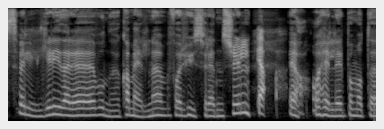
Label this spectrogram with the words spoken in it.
svelger de der vonde kamelene for husfredens skyld. Ja. Ja, og heller på en måte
